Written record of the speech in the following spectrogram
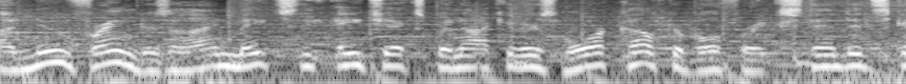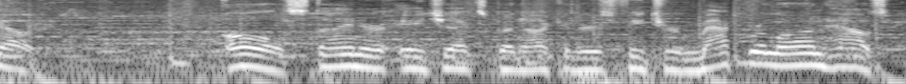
A new frame design makes the HX binoculars more comfortable for extended scouting. All Steiner HX binoculars feature Makrolon housing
